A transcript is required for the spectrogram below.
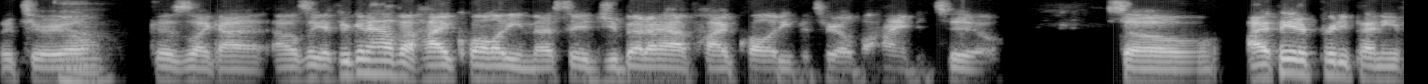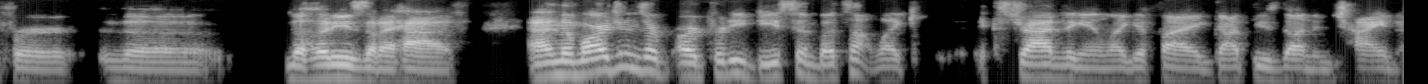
material because like I, I was like if you're gonna have a high quality message, you better have high quality material behind it too. So I paid a pretty penny for the the hoodies that I have, and the margins are, are pretty decent, but it's not like extravagant. Like if I got these done in China,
